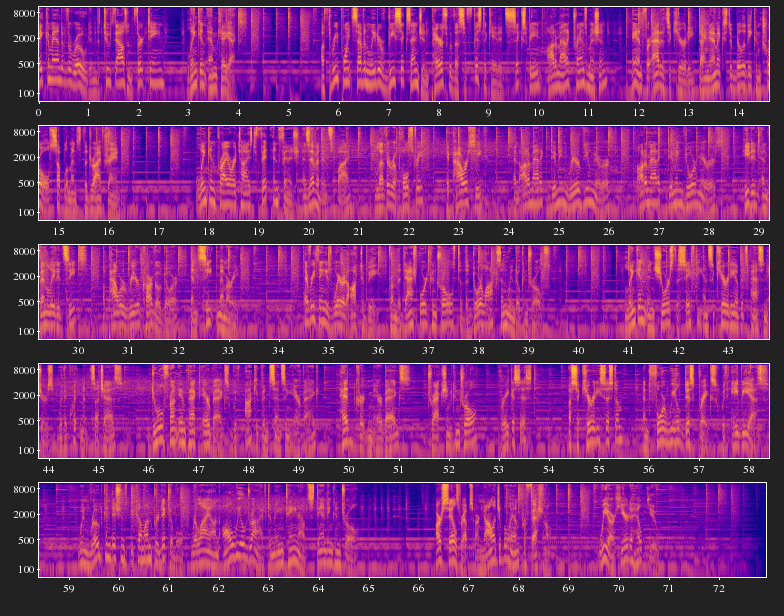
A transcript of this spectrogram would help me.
take command of the road in the 2013 Lincoln MKX. A 3.7-liter V6 engine pairs with a sophisticated six-speed automatic transmission, and for added security, dynamic stability control supplements the drivetrain. Lincoln prioritized fit and finish as evidenced by leather upholstery, a power seat, an automatic dimming rear view mirror, automatic dimming door mirrors, heated and ventilated seats, a power rear cargo door, and seat memory. Everything is where it ought to be, from the dashboard controls to the door locks and window controls. Lincoln ensures the safety and security of its passengers with equipment such as dual front impact airbags with occupant sensing airbag, head curtain airbags, traction control, brake assist, a security system, and four-wheel disc brakes with ABS. When road conditions become unpredictable, rely on all-wheel drive to maintain outstanding control. Our sales reps are knowledgeable and professional. We are here to help you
